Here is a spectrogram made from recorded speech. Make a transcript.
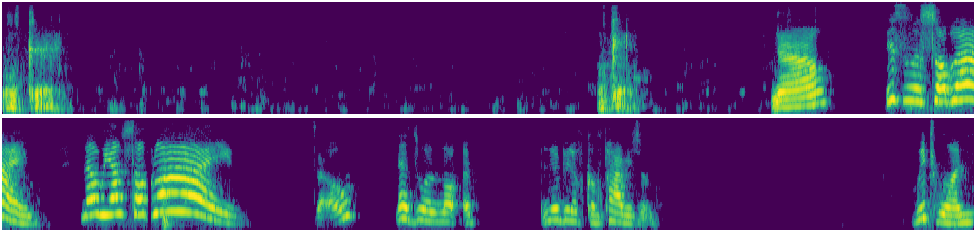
Okay. Okay. Now this is a sublime. Now we have sublime. So let's do a lot, a, a little bit of comparison. Which one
